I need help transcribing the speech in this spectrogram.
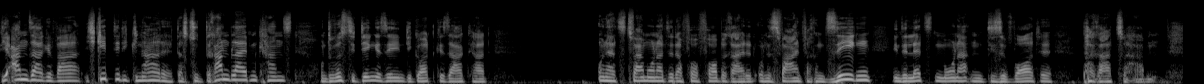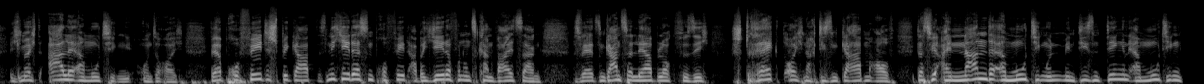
die Ansage war, ich gebe dir die Gnade, dass du dranbleiben kannst und du wirst die Dinge sehen, die Gott gesagt hat. Und er hat es zwei Monate davor vorbereitet und es war einfach ein Segen in den letzten Monaten, diese Worte parat zu haben. Ich möchte alle ermutigen unter euch. Wer prophetisch begabt ist, nicht jeder ist ein Prophet, aber jeder von uns kann weissagen. Das wäre jetzt ein ganzer Lehrblock für sich. Streckt euch nach diesen Gaben auf, dass wir einander ermutigen und mit diesen Dingen ermutigen,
